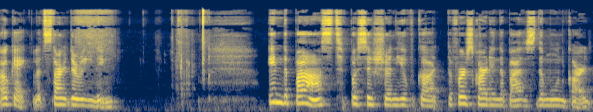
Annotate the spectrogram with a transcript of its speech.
Okay, let's start the reading. In the past position, you've got the first card in the past is the moon card.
